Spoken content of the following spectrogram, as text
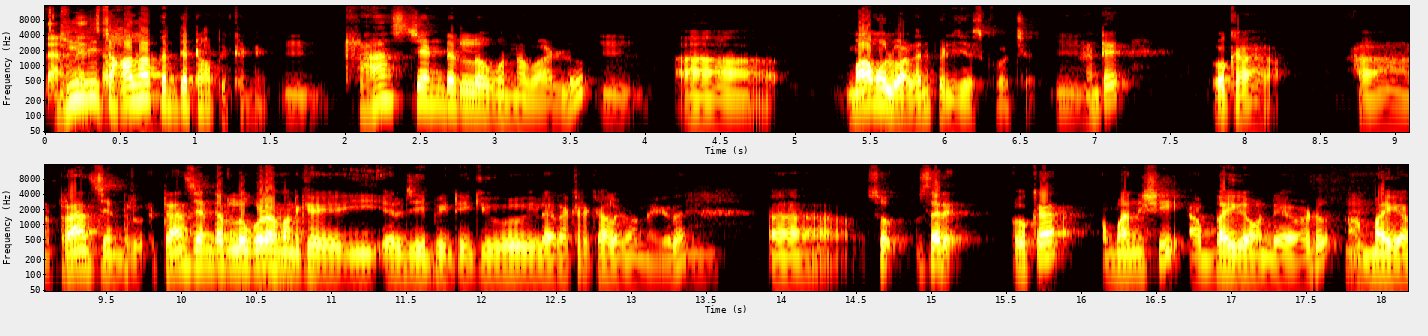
దాని చాలా పెద్ద టాపిక్ అండి. ట్రాన్స్జెండర్లో ఉన్న వాళ్ళు మామూలు వాళ్ళని పెళ్ళి చేసుకోవచ్చు. అంటే ఒక ట్రాన్స్జెండర్ ట్రాన్స్జెండర్లో కూడా మనకి ఈ ఎల్జీబీటీ క్యూ ఇలా రకరకాలుగా ఉన్నాయి కదా. సో సరే ఒక మనిషి అబ్బాయిగా ఉండేవాడు అమ్మాయిగా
